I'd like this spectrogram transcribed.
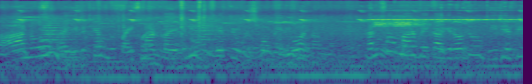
ನಾನು ಇದಕ್ಕೆ ಒಂದು ಫೈಟ್ ಮಾಡ್ತಾ ಇದ್ದೀನಿ ಬಿಜೆಪಿ ಜೆ ಪಿ ಉಳಿಸ್ಕೋಬೇಕು ಅನ್ನೋದು. ಕನ್ಫರ್ಮ್ ಮಾಡಬೇಕಾಗಿರೋದು ಬಿಜೆಪಿ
